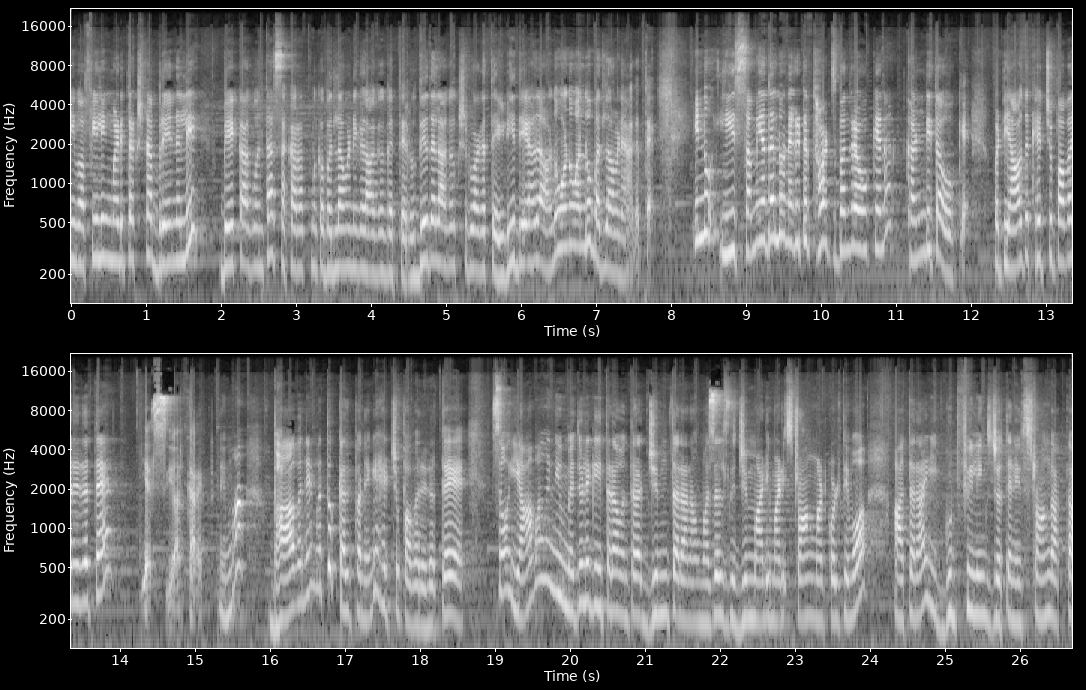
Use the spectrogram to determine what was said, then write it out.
ನೀವು ಆ ಫೀಲಿಂಗ್ ಮಾಡಿದ ತಕ್ಷಣ ಬ್ರೈನಲ್ಲಿ ಬೇಕಾಗುವಂಥ ಸಕಾರಾತ್ಮಕ ಬದಲಾವಣೆಗಳಾಗತ್ತೆ ಹೃದಯದಲ್ಲಿ ಆಗೋಕ್ಕೆ ಶುರುವಾಗುತ್ತೆ. ಇಡೀ ದೇಹದ ಅಣು ಅಣುವಲ್ಲೂ ಬದಲಾವಣೆ ಆಗುತ್ತೆ. ಇನ್ನು ಈ ಸಮಯದಲ್ಲೂ ನೆಗೆಟಿವ್ ಥಾಟ್ಸ್ ಬಂದರೆ ಓಕೆನಾ ಖಂಡಿತ ಓಕೆ ಬಟ್ ಯಾವುದಕ್ಕೆ ಹೆಚ್ಚು ಪವರ್ ಇರುತ್ತೆ? ಎಸ್ ಯು ಆರ್ ಕರೆಕ್ಟ್ ನಿಮ್ಮ ಭಾವನೆ ಮತ್ತು ಕಲ್ಪನೆಗೆ ಹೆಚ್ಚು ಪವರ್ ಇರುತ್ತೆ. ಸೊ ಯಾವಾಗ ನೀವು ಮೆದುಳಿಗೆ ಈ ಥರ ಒಂಥರ ಜಿಮ್ ಥರ ನಾವು ಮಸಲ್ಸ್ಗೆ ಜಿಮ್ ಮಾಡಿ ಮಾಡಿ ಸ್ಟ್ರಾಂಗ್ ಮಾಡ್ಕೊಳ್ತೀವೋ, ಆ ಥರ ಈ ಗುಡ್ ಫೀಲಿಂಗ್ಸ್ ಜೊತೆ ನೀವು ಸ್ಟ್ರಾಂಗ್ ಆಗ್ತಾ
